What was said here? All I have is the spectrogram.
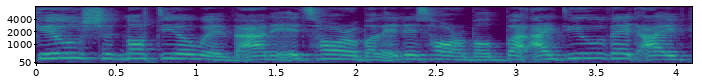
girls should not deal with and it's horrible it is horrible. But i deal with it i've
